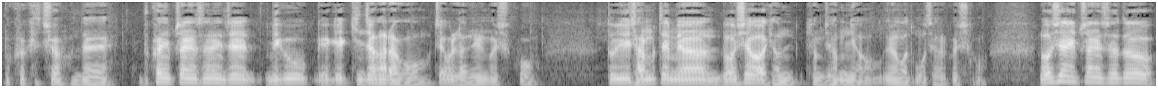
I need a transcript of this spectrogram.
뭐 그렇겠죠. 네. 북한 입장에서는 이제 미국에게 긴장하라고 잽을 날리는 것이고 또 이게 잘못되면 러시아와 경, 제 협력 이런 것도 모색할 것이고 러시아 입장에서도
